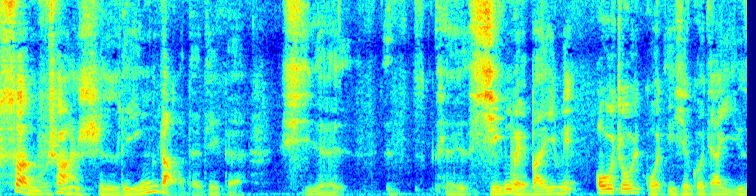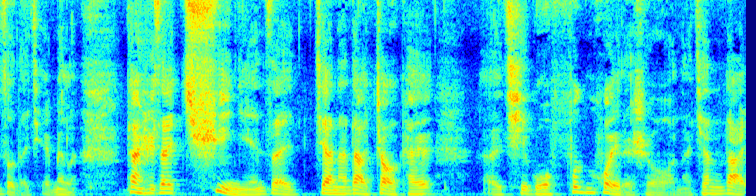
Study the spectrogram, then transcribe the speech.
算不上是领导的这个呃。行为吧，因为欧洲国一些国家已经走在前面了，但是在去年在加拿大召开。呃，七国峰会的时候呢，加拿大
